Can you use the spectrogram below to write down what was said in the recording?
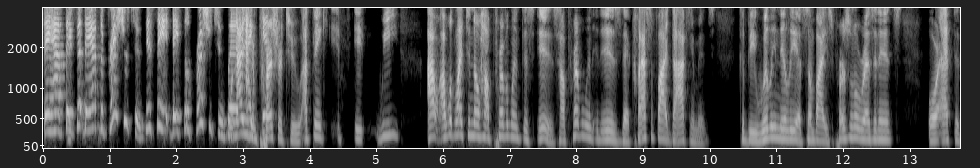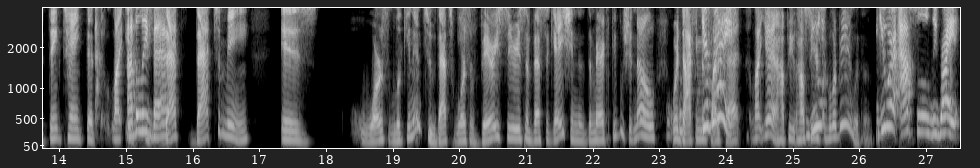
They have they they have the pressure to this. They they feel pressure to, but well, not even pressure to. I think if it, we I, I would like to know how prevalent this is, how prevalent it is that classified documents could be willy nilly at somebody's personal residence or at the think tank that like I believe that. That that to me is worth looking into. That's worth a very serious investigation that the American people should know where documents You're like right. that, like yeah, how people how serious you, people are being with them. You are absolutely right.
